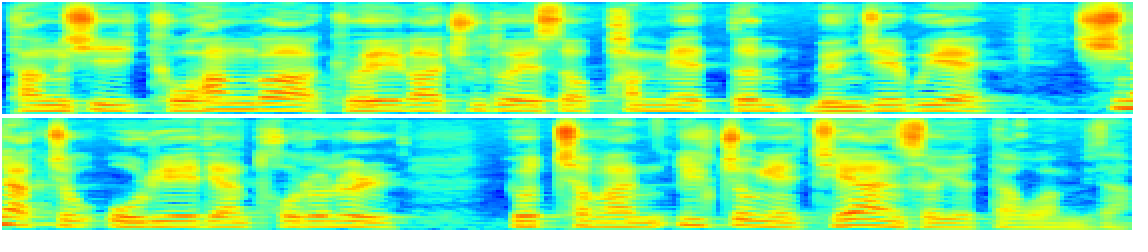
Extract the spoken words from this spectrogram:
당시 교황과 교회가 주도해서 판매했던 면제부의 신학적 오류에 대한 토론을 요청한 일종의 제안서였다고 합니다.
